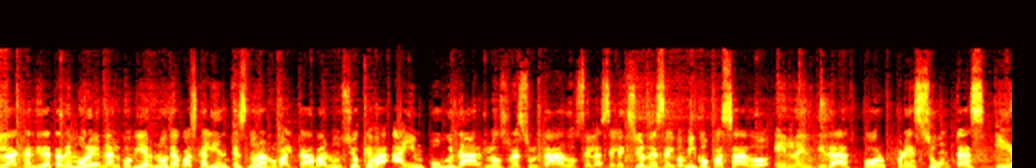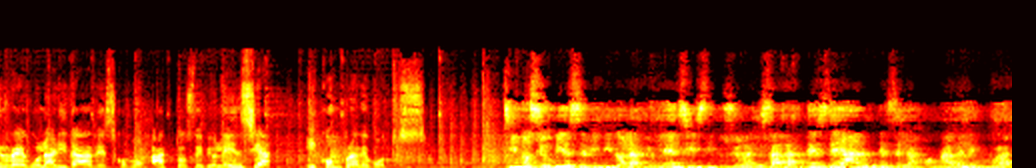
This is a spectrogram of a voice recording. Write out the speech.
La candidata de Morena al gobierno de Aguascalientes, Nora Rubalcaba, anunció que va a impugnar los resultados de las elecciones del domingo pasado en la entidad por presuntas irregularidades como actos de violencia y compra de votos. Si no se hubiese vivido la violencia institucionalizada desde antes de la jornada electoral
